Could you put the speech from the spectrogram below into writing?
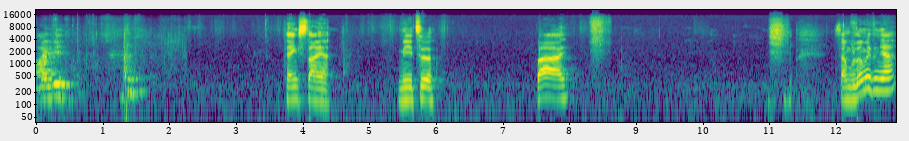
I did. Thanks, Tanya. Me too. Bye. Sen burada mıydın ya?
